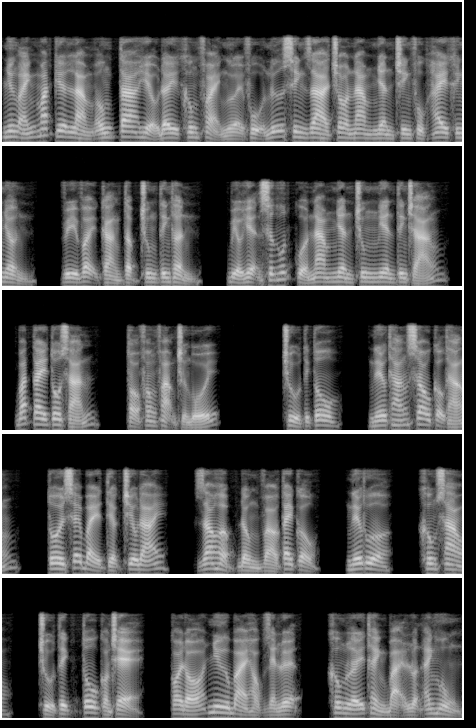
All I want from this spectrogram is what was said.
Nhưng ánh mắt kia làm ông ta hiểu đây không phải người phụ nữ sinh ra cho nam nhân chinh phục hay khinh nhẫn, vì vậy càng tập trung tinh thần, biểu hiện sức hút của nam nhân trung niên tinh tráng, bắt tay tô sán, tỏ phong phạm trưởng bối. Chủ tịch tô, nếu tháng sau cậu thắng, tôi sẽ bày tiệc chiêu đãi, giao hợp đồng vào tay cậu, nếu thua, không sao, chủ tịch tô còn trẻ, coi đó như bài học rèn luyện, không lấy thành bại luận anh hùng.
